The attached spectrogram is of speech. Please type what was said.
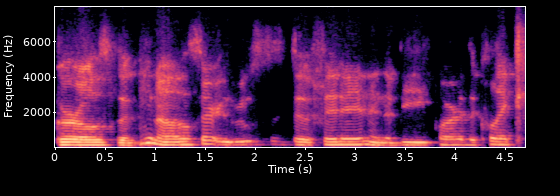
girls, the, you know, certain groups to fit in and to be part of the clique.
